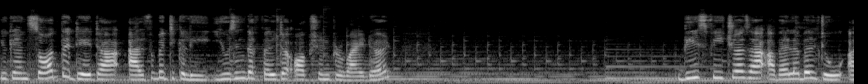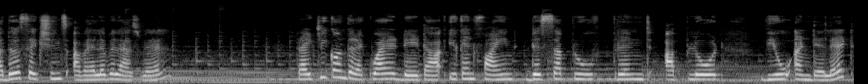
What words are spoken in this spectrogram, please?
You can sort the data alphabetically using the filter option provided. These features are available to other sections available as well. Right click on the required data, you can find disapprove, print, upload, view and delete.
